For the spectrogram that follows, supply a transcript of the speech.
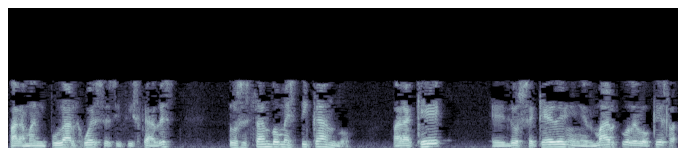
para manipular jueces y fiscales, los están domesticando para que ellos se queden en el marco de lo que es la,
